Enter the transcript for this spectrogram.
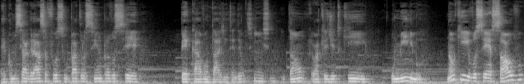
é como se a graça fosse um patrocínio para você pecar à vontade, entendeu? Sim, sim. Então, eu acredito que o mínimo, não que você é salvo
